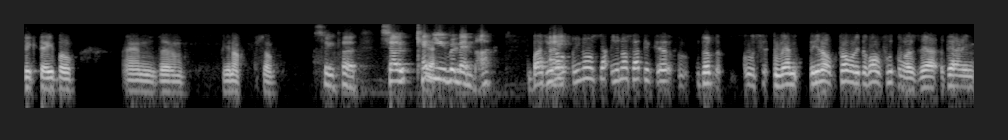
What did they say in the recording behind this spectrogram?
big table, and um, you know, so. Superb. So can Yeah. you remember? But you know, I- you know, you know something. Uh, the when you know, probably the whole footballers they are they are in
